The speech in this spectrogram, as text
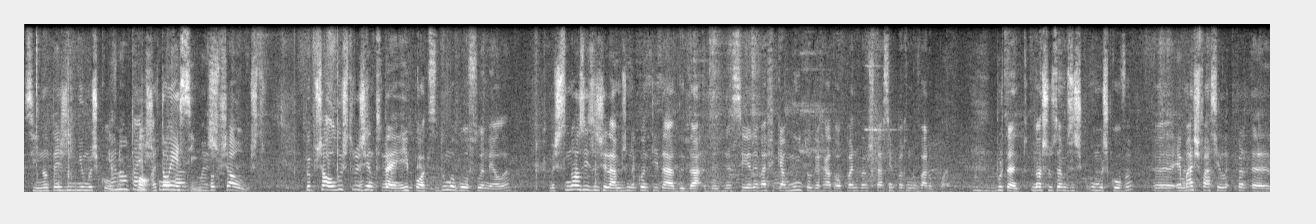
Sim, não tens nenhuma escova. Eu não tenho Bom, escova, então é assim, mas- para puxar o lustre. Para puxar o lustre a gente tirar tem a hipótese de uma boa flanela, mas se nós exagerarmos na quantidade da, da, da cera, vai ficar muito agarrado ao pano, vamos estar sempre a renovar o pano. Uhum. Portanto, nós usamos uma escova, eh, é mais fácil eh,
